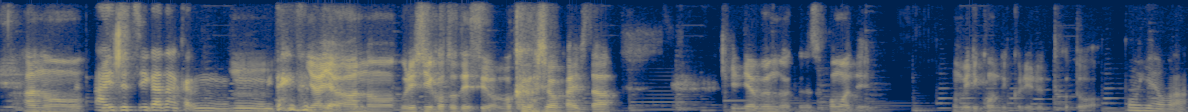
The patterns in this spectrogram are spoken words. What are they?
あの、相づちがなんか、うん、うん、みたいな。いやいや、あの、嬉しいことですよ。僕が紹介したキペディア文学がそこまでのめり込んでくれるってことは。今夜は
